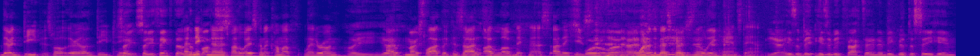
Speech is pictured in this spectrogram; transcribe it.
they're deep as well. They're a deep team. So, so you think that and the Nick Bucks, Nurse, by the way, is going to come up later on. Oh, yeah. I, most likely because I, I love Nick Nurse. I think he's alert, hey. one of the best coaches in the league, hands down. Yeah, he's a big he's a big factor, and it'd be good to see him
